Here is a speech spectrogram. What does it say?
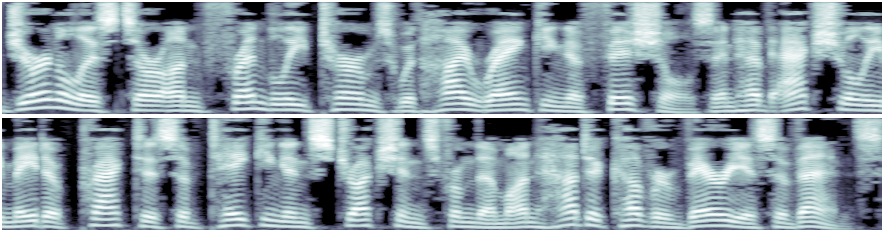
Journalists are on friendly terms with high-ranking officials and have actually made a practice of taking instructions from them on how to cover various events.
